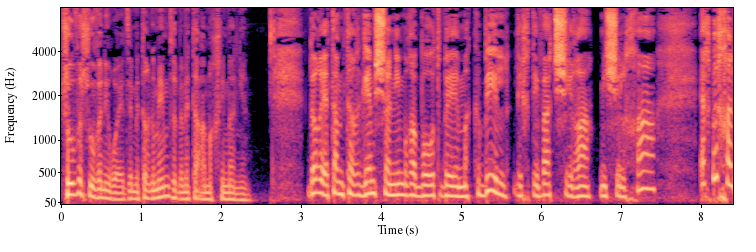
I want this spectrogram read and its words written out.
שוב ושוב אני רואה את זה, מתרגמים זה באמת העם הכי מעניין. דורי, אתה מתרגם שנים רבות במקביל לכתיבת שירה משלך. איך בכלל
